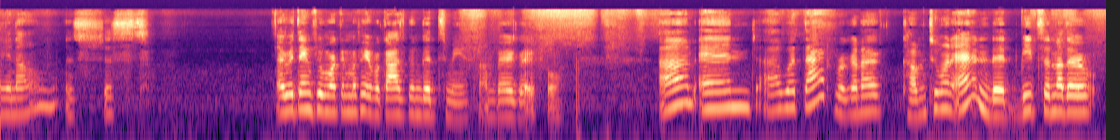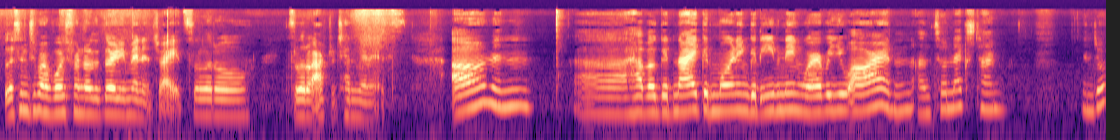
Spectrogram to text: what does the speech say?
you know, it's just everything's been working in my favor. God's been good to me, so I'm very grateful. Um, and uh, with that, we're gonna come to an end. It beats another listen to my voice for another 30 minutes, right? It's a little, it's a little after 10 minutes. Um, and uh, have a good night, good morning, good evening, wherever you are. And until next time, enjoy.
